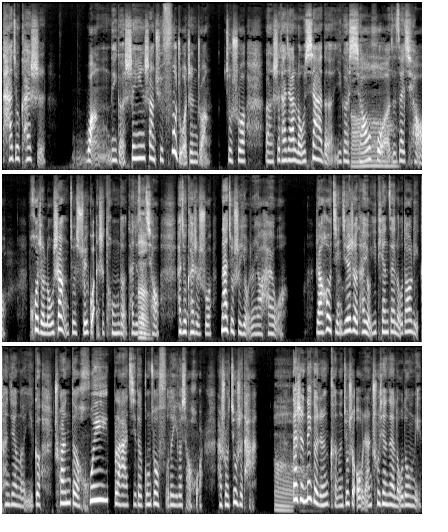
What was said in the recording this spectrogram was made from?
他就开始往那个声音上去附着症状，就说，嗯，是他家楼下的一个小伙子在敲，或者楼上就水管是通的，他就在嗯敲，他就开始说，那就是有人要害我。然后紧接着，他有一天在楼道里看见了一个穿的灰不拉几的工作服的一个小伙儿，他说就是他，嗯，但是那个人可能就是偶然出现在楼栋里，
